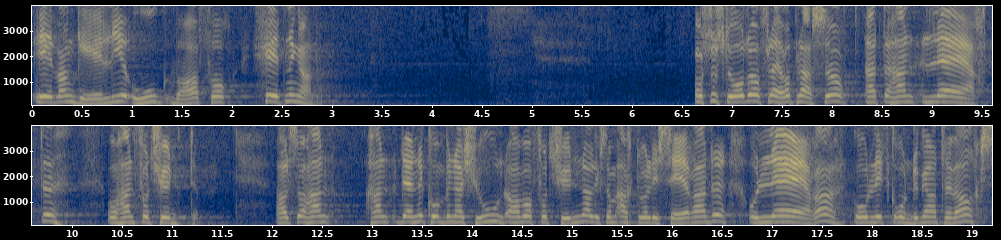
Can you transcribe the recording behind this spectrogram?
evangeliet òg var for hedningene. Og så står det flere plasser at han lærte og han forkynte. Altså han, han, Denne kombinasjonen av å forkynne, liksom aktualisere det, og lære, gå litt grundigere til verks,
